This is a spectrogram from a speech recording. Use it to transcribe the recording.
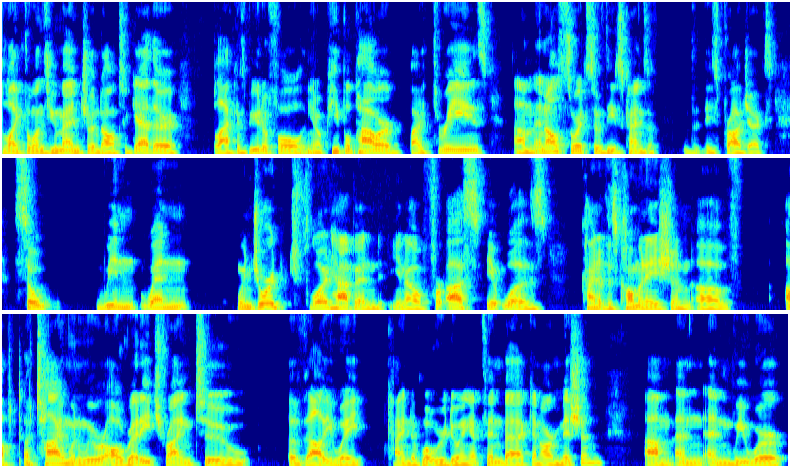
like the ones you mentioned all together, Black is Beautiful, you know, People Power by Threes, um, and all sorts of these kinds of these projects. So when when when George Floyd happened, you know, for us it was kind of this culmination of a, a time when we were already trying to evaluate kind of what we were doing at Finback and our mission. Um, and and we were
